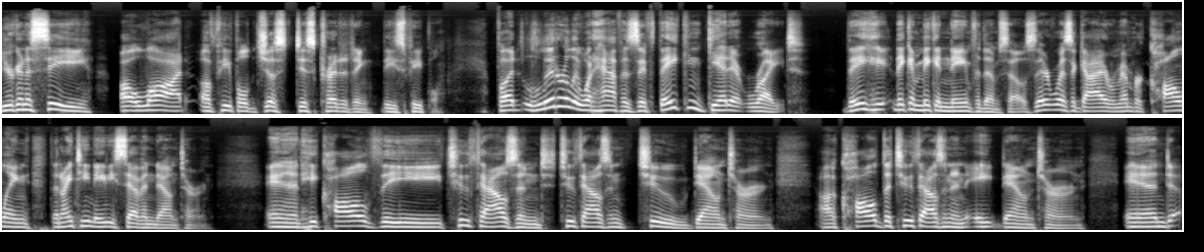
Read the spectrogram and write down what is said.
you're going to see a lot of people just discrediting these people. But literally, what happens if they can get it right? They they can make a name for themselves. There was a guy I remember calling the 1987 downturn and he called the 2000 2002 downturn uh, called the 2008 downturn. And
